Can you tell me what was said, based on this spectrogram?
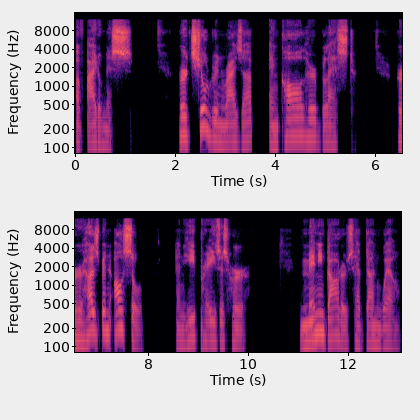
of idleness. Her children rise up and call her blessed. Her husband also, and he praises her. Many daughters have done well,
